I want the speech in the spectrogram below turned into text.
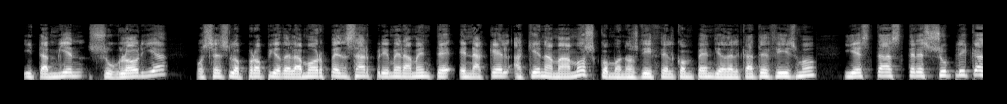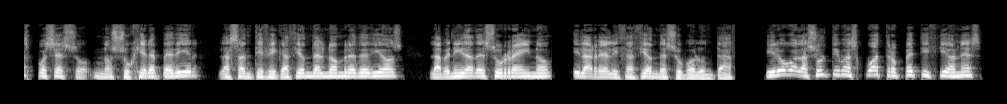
y también su gloria, pues es lo propio del amor pensar primeramente en aquel a quien amamos, como nos dice el compendio del catecismo, y estas tres súplicas, pues eso, nos sugiere pedir la santificación del nombre de Dios, la venida de su reino y la realización de su voluntad. Y luego las últimas cuatro peticiones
